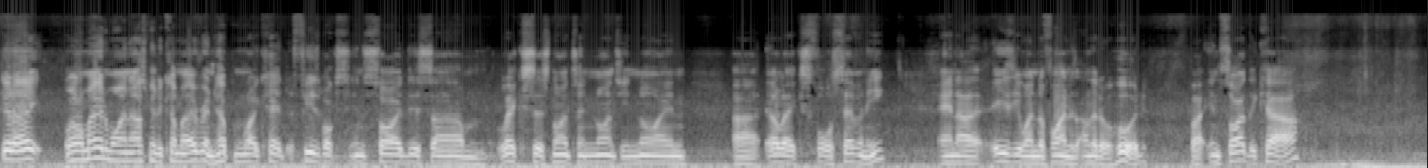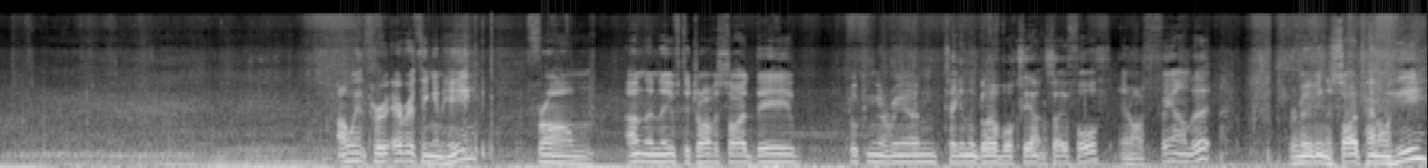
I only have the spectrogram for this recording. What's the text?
G'day. Well, a mate of mine asked me to come over and help him locate the fuse box inside this um, Lexus 1999 uh, LX470. And uh, easy one to find is under the hood. But inside the car, I went through everything in here from underneath the driver's side there, looking around, taking the glove box out and so forth. And I found it. Removing the side panel here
